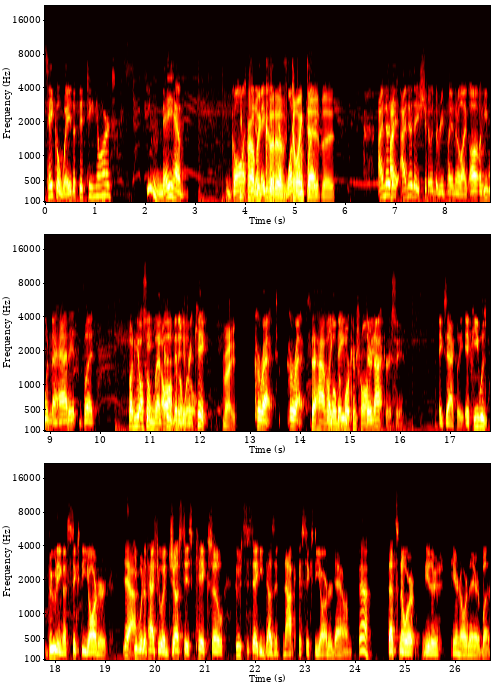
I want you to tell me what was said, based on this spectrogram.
take away the 15 yards, he may have gone. He probably you know, maybe could have doinked it, but I know I- they. I know they showed the replay and they're like, "Oh, he wouldn't have had it," but but he also it, let it could off have been a different little kick. right. Correct. Correct. to have a Like, little they- bit more control on they're the not- accuracy. Exactly. If he was booting a 60 yarder, Yeah, he would have had to adjust his kick. So who's to say he doesn't knock a 60 yarder down? yeah. That's nor neither here nor there, but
